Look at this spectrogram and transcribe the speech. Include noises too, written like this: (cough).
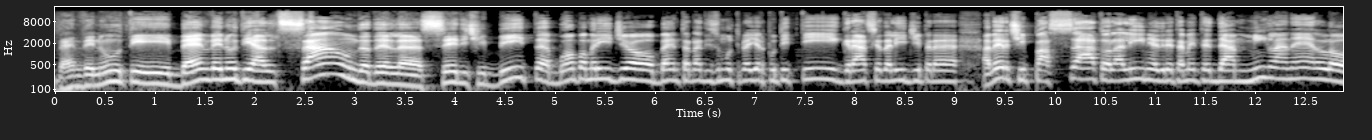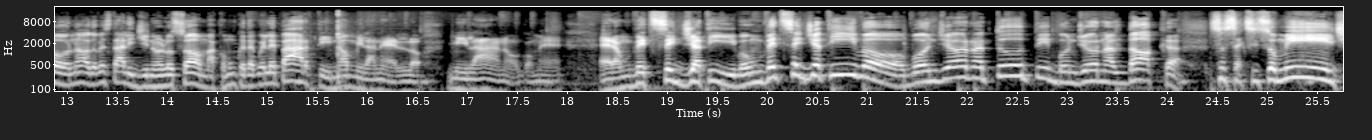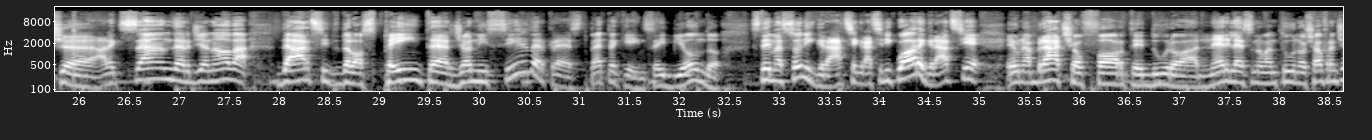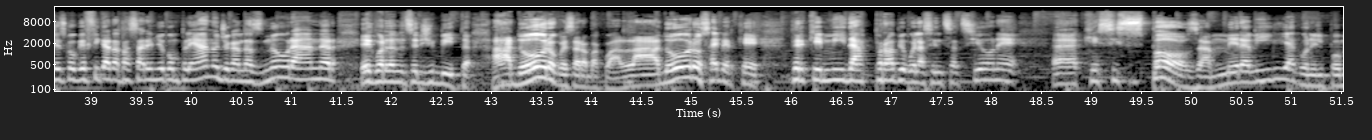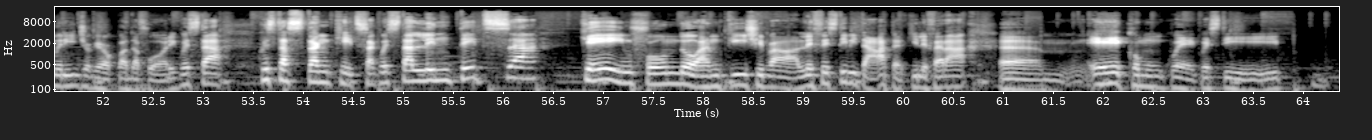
Benvenuti, benvenuti al sound del 16 bit. Buon pomeriggio, bentornati su multiplayer.it. Grazie ad Aligi per averci passato la linea direttamente da Milanello. No, dove sta Aligi? Non lo so, ma comunque da quelle parti, non Milanello, Milano come era un vezzeggiativo, un vezzeggiativo. Buongiorno a tutti, buongiorno al doc. So sexy so Mitch, Alexander Gianova, Darcy The Lost Painter, Johnny Silvercrest, Peppe King, sei biondo. Ste massoni, grazie, grazie di cuore, grazie e un abbraccio forte e duro a Neriless91. Ciao Francesco, che figata passare il mio compleanno giocando a SnowRunner e guardando il 16 bit. Adoro questa roba qua, la adoro, sai perché? Perché mi dà proprio quella sensazione eh, che si sposa a meraviglia con il pomeriggio che ho qua da fuori. Questa, questa stanchezza, questa lentezza che in fondo anticipa le festività per chi le farà ehm, e comunque questi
